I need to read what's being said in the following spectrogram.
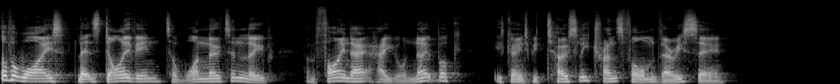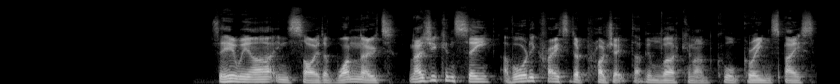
Otherwise, let's dive into OneNote and Loop and find out how your notebook is going to be totally transformed very soon. So here we are inside of OneNote. And as you can see, I've already created a project that I've been working on called Green Space.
